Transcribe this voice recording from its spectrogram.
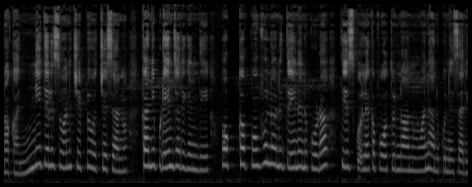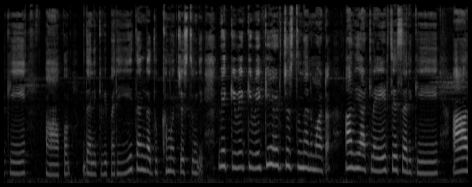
నాకు అన్నీ తెలుసు అని చెప్పి వచ్చేసాను. కానీ ఇప్పుడు ఏం జరిగింది? ఒక్క పువ్వులోని తేనెను కూడా తీసుకోలేకపోతున్నాను అని అనుకునేసరికి పాపం దానికి విపరీతంగా దుఃఖం వచ్చేస్తుంది. వెక్కి వెక్కి వెక్కి ఏడ్చేస్తుంది అనమాట అది అట్లా ఏడ్చేసరికి ఆ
